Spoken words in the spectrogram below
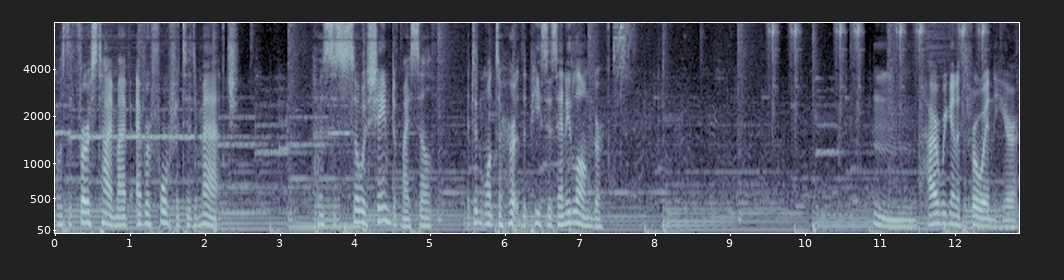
It was the first time I've ever forfeited a match. I was just so ashamed of myself. I didn't want to hurt the pieces any longer. Hmm, how are we going to throw in here?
